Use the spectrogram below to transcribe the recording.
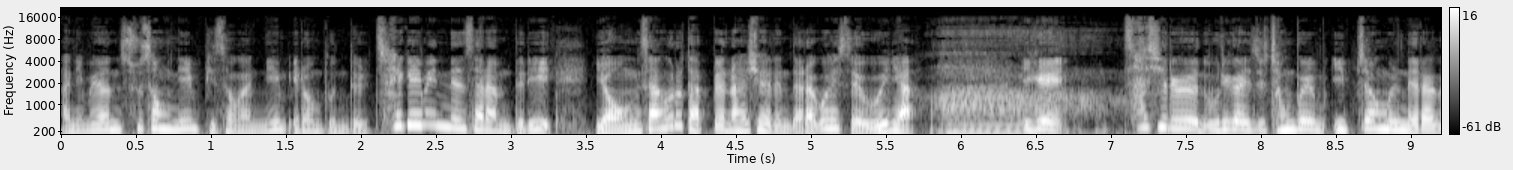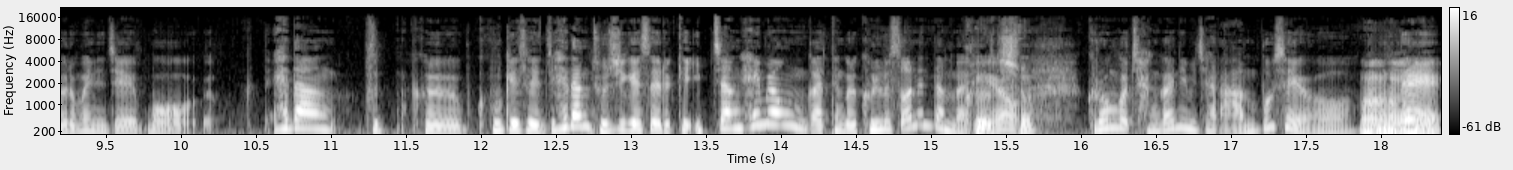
아니면 수석님, 비서관님 이런 분들 책임 있는 사람들이 영상으로 답변을 하셔야 된다라고 했어요. 왜냐? 아... 이게 사실은 우리가 이제 정부의 입장을 내라 그러면 이제 뭐 해당 부, 그 국에서 이제 해당 조직에서 이렇게 입장 해명 같은 걸 글로 써낸단 말이에요. 그렇죠. 그런 거 장관님이 잘 안 보세요. 근데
